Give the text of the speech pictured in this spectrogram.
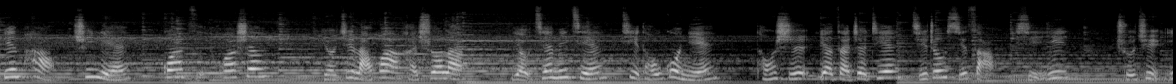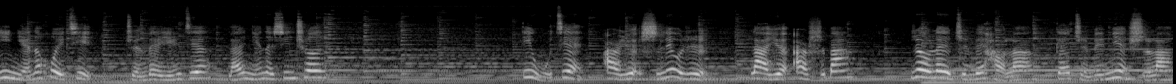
鞭炮、春联、瓜子、花生。有句老话还说了，有钱没钱，剃头过年。同时要在这天集中洗澡、洗衣。除去一年的晦气，准备迎接来年的新春。第五件，二月十六日，腊月二十八，肉类准备好了，该准备面食了。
